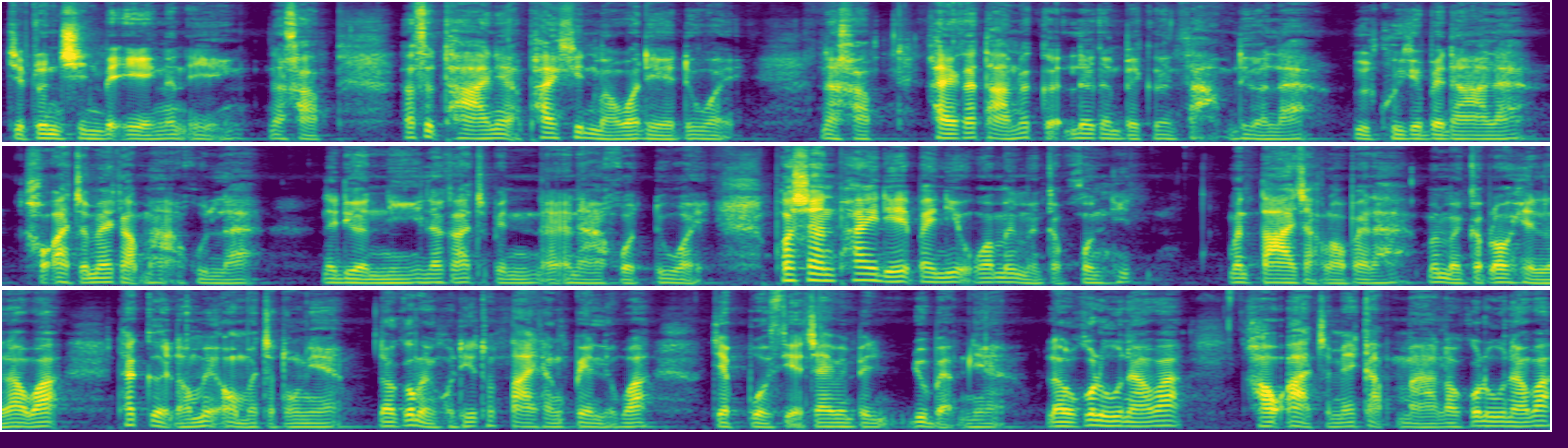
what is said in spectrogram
เจ็บจนชินไปเองนั่นเองนะครับแล้วสุดท้ายเนี่ยไพ่ขึ้นมาว่าเดทด้วยนะครับใครก็ตามถ้าเกิดเลิกกันไปเกิน 3 เดือนแล้วหยุดคุยกันไปนานแล้ว เขาอาจจะไม่กลับมาหาคุณแล้วในเดือนนี้แล้วก็อาจจะเป็นในอนาคตด้วย เพราะฉะนั้นไพ่เดทใบนี้ว่ามันเหมือนกับคนที่ มันตายจากเราไปแล้ว มันเหมือนกับเราเห็นแล้วว่า ถ้าเกิดเราไม่ออกมาจากตรงนี้เราก็เหมือนคนที่ต้องตายทั้งเป็นหรือว่าเจ็บปวดเสียใจมันเป็นอยู่แบบเนี้ยเราก็รู้นะว่าเขาอาจจะไม่กลับมา เราก็รู้นะว่า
